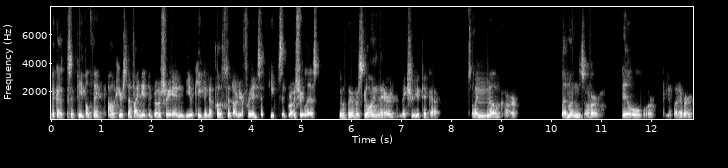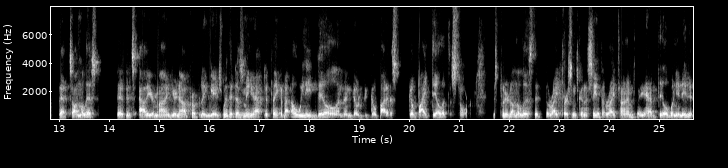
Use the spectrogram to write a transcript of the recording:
Because if people think, oh, here's stuff I need at the grocery, and you're keeping a post it on your fridge that keeps the grocery list, whoever's going there, make sure you pick up soy milk or lemons or dill or whatever that's on the list that it's out of your mind. You're now appropriately engaged with it. Doesn't mean you have to think about, oh, we need dill, and then go to go buy this, go buy dill at the store. Just put it on the list that the right person's going to see at the right time, so you have dill when you need it.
